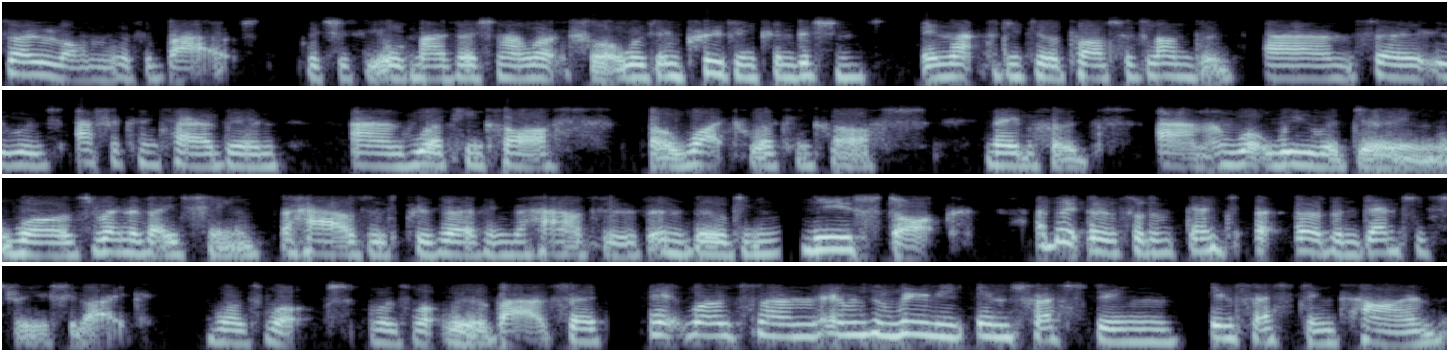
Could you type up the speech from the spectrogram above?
Solon was about, which is the organisation I worked for, was improving conditions in that particular part of London. Um, so it was African, Caribbean, and working class, or white working class neighbourhoods. Um, and what we were doing was renovating the houses, preserving the houses, and building new stock. A bit of sort of dent- urban dentistry, if you like was what was what we were about. So it was um, it was a really interesting interesting time,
